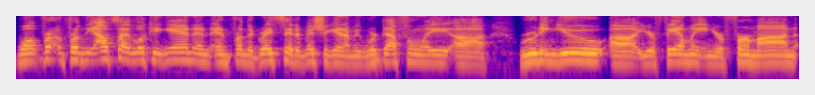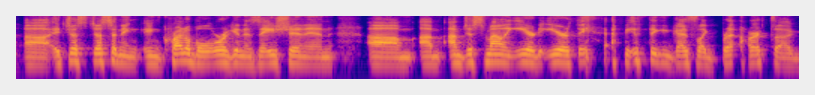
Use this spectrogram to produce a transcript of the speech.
Well, from, from the outside looking in and, and from the great state of Michigan, I mean, we're definitely uh, rooting you, uh, your family, and your firm on. Uh, it's just just an in- incredible organization, and um, I'm I'm just smiling ear to ear. Think, I mean, thinking guys like Brett Hartung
